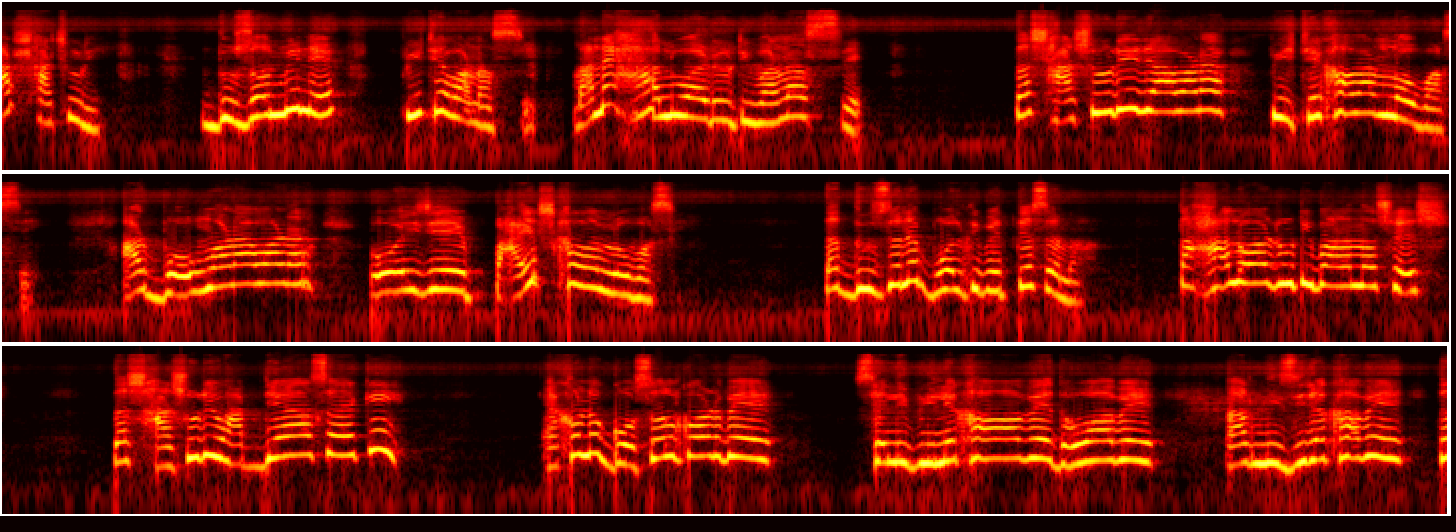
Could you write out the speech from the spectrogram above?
আর শাশুড়ি দুজন মিলে পিঠে বানাচ্ছে মানে হালুয়া রুটি বানাচ্ছে। তা শাশুড়ির আবার পিঠে খাওয়ার লোভ আছে, আর বৌমার আবার ওই যে পায়েস খাওয়ার লোভ আছে। তা দুজনে বলতে পেরতেছে না, তা হালুয়া রুটি বানানো শেষ। তা শাশুড়ি ভাত দেওয়া আছে কি, এখনও গোসল করবে, ছেলে পিলে খাওয়াবে, ধোয়াবে আর নিজেরা খাবে, তা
